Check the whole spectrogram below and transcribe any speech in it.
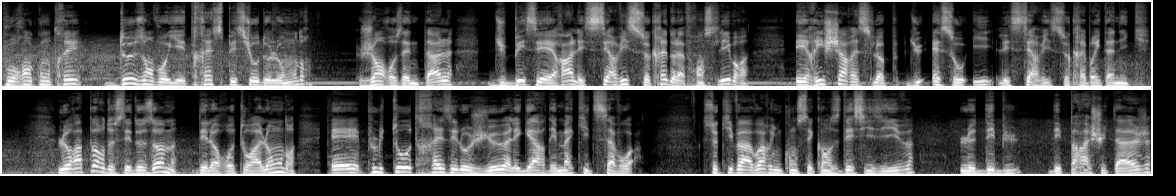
pour rencontrer deux envoyés très spéciaux de Londres, Jean Rosenthal du BCRA, les services secrets de la France libre, et Richard Eslop du SOI, les services secrets britanniques. Le rapport de ces deux hommes, dès leur retour à Londres, est plutôt très élogieux à l'égard des maquis de Savoie. Ce qui va avoir une conséquence décisive, le début des parachutages,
